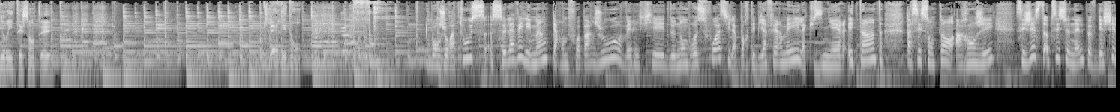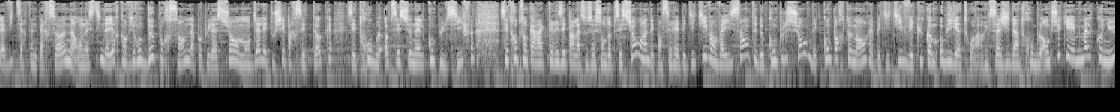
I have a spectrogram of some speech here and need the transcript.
Priorité Santé. Claire Edon. Bonjour à tous. Se laver les mains 40 fois par jour, vérifier de nombreuses fois si la porte est bien fermée, la cuisinière éteinte, passer son temps à ranger, ces gestes obsessionnels peuvent gâcher la vie de certaines personnes. On estime d'ailleurs qu'environ 2% de la population mondiale est touchée par ces TOC, ces troubles obsessionnels compulsifs. Ces troubles sont caractérisés par l'association d'obsession, hein, des pensées répétitives, envahissantes et de compulsions, des comportements répétitifs vécus comme obligatoires. Il s'agit d'un trouble anxieux qui est mal connu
